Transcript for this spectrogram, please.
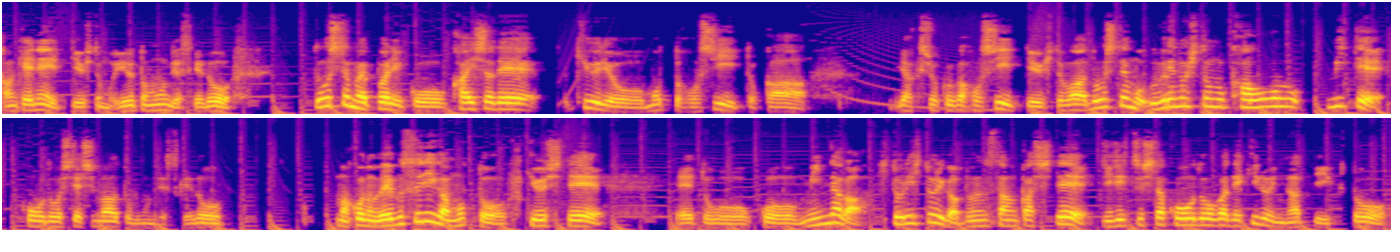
関係ねえっていう人もいると思うんですけど、どうしてもやっぱりこう、会社で給料をもっと欲しいとか、役職が欲しいっていう人は、どうしても上の人の顔を見て行動してしまうと思うんですけど、まあこの Web3 がもっと普及して、えっ、ー、と、こう、みんなが、一人一人が分散化して、自立した行動ができるようになっていくと、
